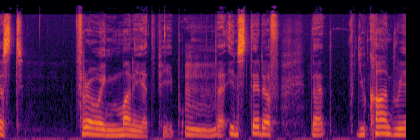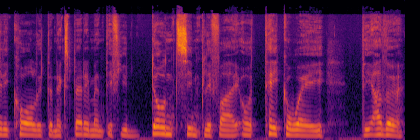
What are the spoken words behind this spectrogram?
just throwing money at people. Mhm. That instead of that, you can't really call it an experiment if you don't simplify or take away the other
